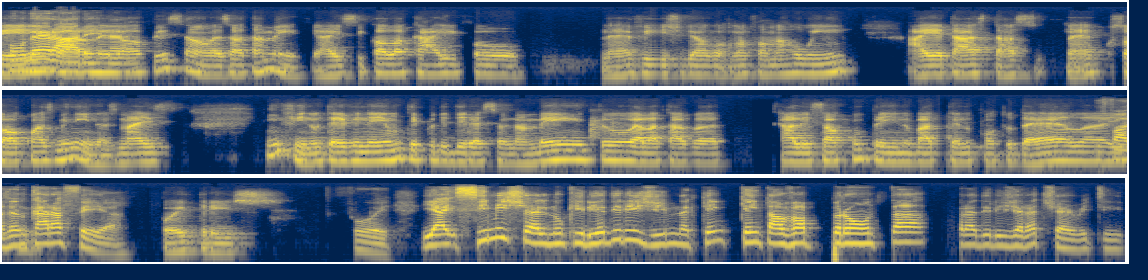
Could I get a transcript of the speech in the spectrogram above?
qual é a né? melhor opção, exatamente. Aí se colocar e for, né, visto de alguma forma ruim, aí tá, tá né, só com as meninas, mas enfim, não teve nenhum tipo de direcionamento, ela estava ali só cumprindo, batendo o ponto dela E e fazendo foi, cara feia. foi triste. Foi. E aí, se Michelle não queria dirigir, né, quem, quem tava pronta para dirigir era Charity.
